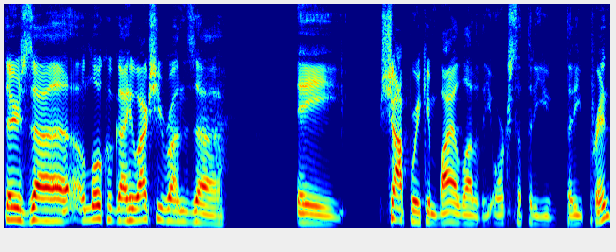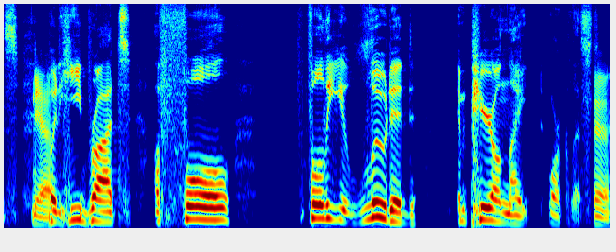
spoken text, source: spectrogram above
There's uh, a local guy who actually runs uh, a shop where you can buy a lot of the orc stuff that he that he prints. yeah. But he brought a full, fully looted Imperial Knight orc list. Yeah.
